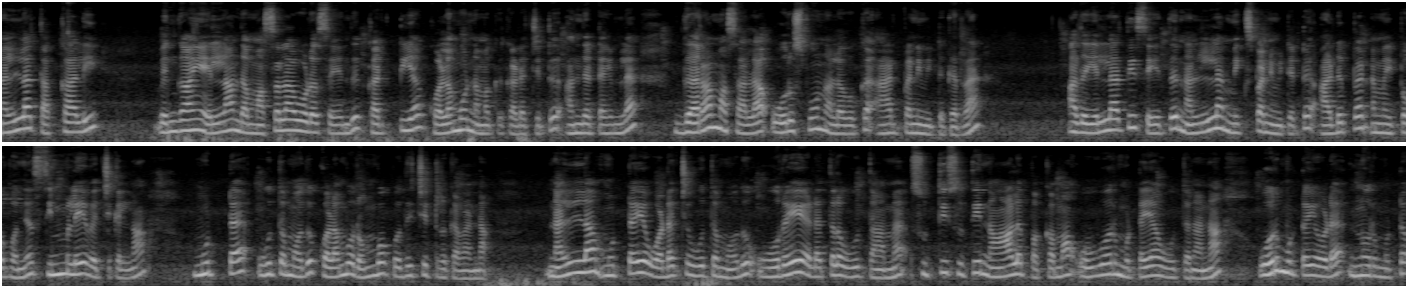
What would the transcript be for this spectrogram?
நல்லா தக்காளி வெங்காயம் எல்லாம் அந்த மசாலாவோடு சேர்ந்து கட்டியாக குழம்பும் நமக்கு கிடச்சிட்டு அந்த டைமில் கரம் மசாலா ஒரு ஸ்பூன் அளவுக்கு ஆட் பண்ணி விட்டுக்கிறேன். அதை எல்லாத்தையும் சேர்த்து நல்லா மிக்ஸ் பண்ணி விட்டுட்டு அடுப்பை நம்ம இப்போ கொஞ்சம் சிம்மிலே வச்சுக்கலாம். முட்டை ஊற்றும் போது குழம்பு ரொம்ப கொதிச்சிட்ருக்க வேண்டாம். நல்லா முட்டையை உடச்சி ஊற்றும் போது ஒரே இடத்துல ஊற்றாமல் சுற்றி சுற்றி நாலு பக்கமாக ஒவ்வொரு முட்டையாக ஊற்றினோன்னா ஒரு முட்டையோட இன்னொரு முட்டை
